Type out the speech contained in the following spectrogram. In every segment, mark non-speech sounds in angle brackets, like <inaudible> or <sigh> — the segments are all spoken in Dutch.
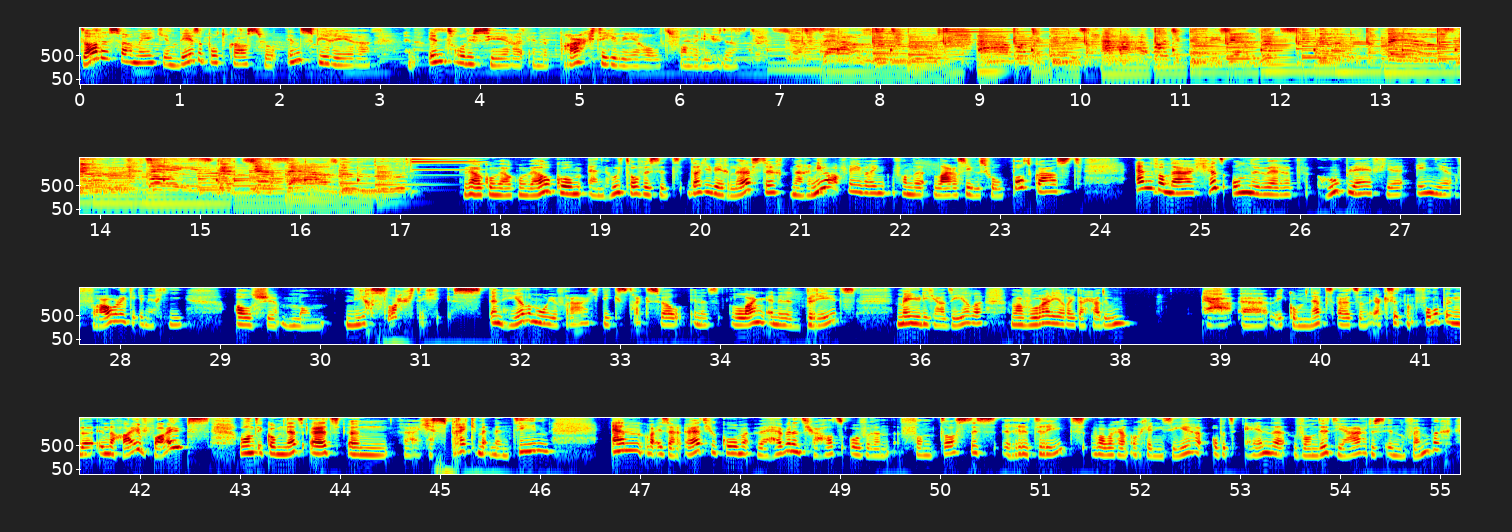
Dat is waarmee ik je in deze podcast wil inspireren en introduceren in de prachtige wereld van de liefde. Welkom, welkom, welkom en hoe tof is het dat je weer luistert naar een nieuwe aflevering van de Lara's Liefdeschool podcast. En vandaag het onderwerp, hoe blijf je in je vrouwelijke energie als je man neerslachtig is? Een hele mooie vraag die ik straks wel in het lang en in het breed met jullie ga delen. Maar voordat ik dat ga doen, ja, uh, ik kom net uit een. Ik zit nog volop in de, in de high vibes. Want ik kom net uit een uh, gesprek met mijn team. En wat is daar uitgekomen? We hebben het gehad over een fantastisch retreat. Wat we gaan organiseren op het einde van dit jaar, dus in november.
